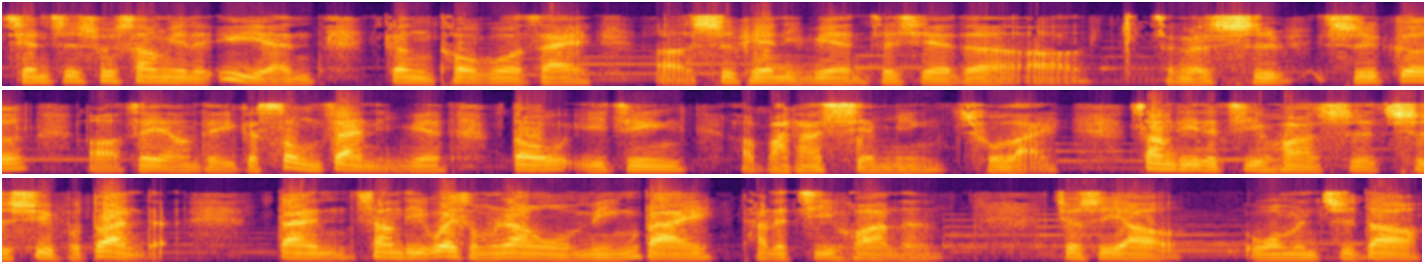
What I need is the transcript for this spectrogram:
先知书上面的预言，更透过在呃诗篇里面这些的呃。整个诗诗歌啊，这样的一个颂赞里面，都已经啊把它显明出来。上帝的计划是持续不断的，但上帝为什么让我明白他的计划呢？就是要我们知道，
